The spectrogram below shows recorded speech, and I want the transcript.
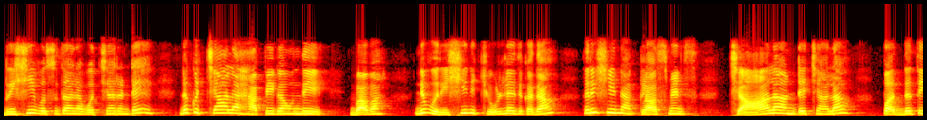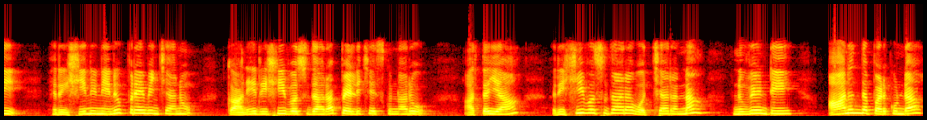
రిషి వసుధార వచ్చారంటే నాకు చాలా హ్యాపీగా ఉంది. బావా నువ్వు రిషిని చూడలేదు కదా? రిషి నా క్లాస్మేట్స్. చాలా అంటే చాలా పద్ధతి. రిషిని నేను ప్రేమించాను. కానీ రిషి వసుధార పెళ్ళి చేసుకున్నారు. అత్తయ్య రిషి వసుధార వచ్చారన్నా నువ్వేంటి? ఆనందపడకుండా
